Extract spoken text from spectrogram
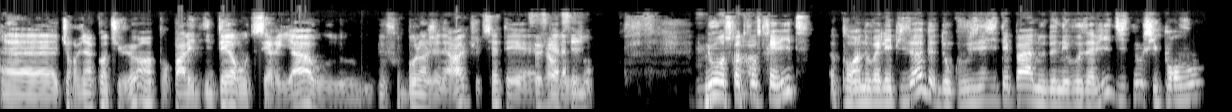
Euh, tu reviens quand tu veux hein, pour parler d'Inter ou de Serie A ou de football en général. Tu le sais, t'es es à la maison. Nous, on se retrouve très vite pour un nouvel épisode. Donc, vous n'hésitez pas à nous donner vos avis. Dites-nous si pour vous,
